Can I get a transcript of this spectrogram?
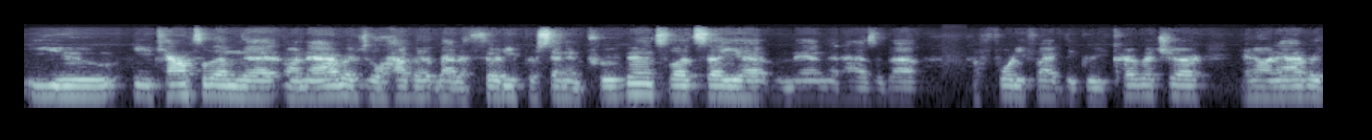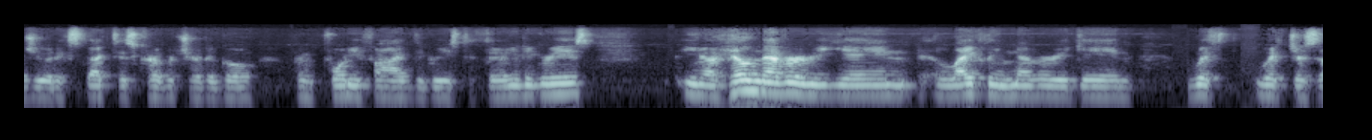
you you counsel them that on average they'll have about a 30% improvement. So let's say you have a man that has about a 45 degree curvature and on average you would expect his curvature to go from 45 degrees to 30 degrees. You know, he'll never regain, likely never regain with with just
